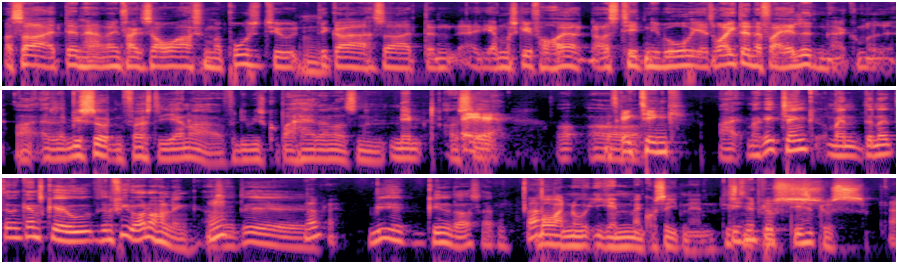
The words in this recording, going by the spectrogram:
Og så at den her rent faktisk overrasker mig positivt, mm. det gør så, at, den, at jeg måske forhøjer den også til et niveau. Jeg tror ikke, den er for alle, den her komedie. Nej, altså vi så den 1. januar, fordi vi skulle bare have noget sådan nemt at se. Ja, ja. Og, og, Man skal ikke tænke. Nej, man kan ikke tænke, men den er, den er ganske den er fin underholdning. Mm. Altså, det, Okay. vi griner da også af den. Ja. Hvor er det nu igen, man kunne se den anden? Disney Plus. Disney Plus. Ja.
